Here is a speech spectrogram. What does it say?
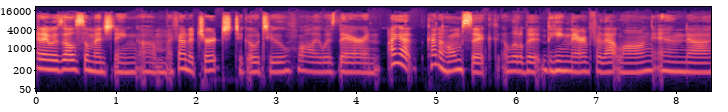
And I was also mentioning um, I found a church to go to while I was there, and I got kind of homesick a little bit being there for that long, and uh,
